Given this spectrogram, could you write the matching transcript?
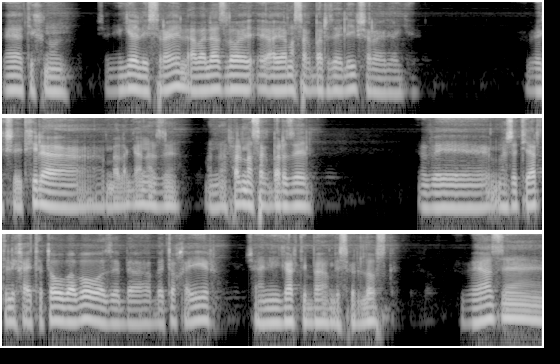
זה היה תכנון, שאני אגיע לישראל, אבל אז לא היה מסך ברזל, אי אפשר היה להגיע. וכשהתחיל הבלאגן הזה, נפל מסך ברזל, ומה שתיארתי לך, את התוהו ובוהו הזה בתוך העיר, שאני גרתי בה, בסברדלובסק. ואז אה,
